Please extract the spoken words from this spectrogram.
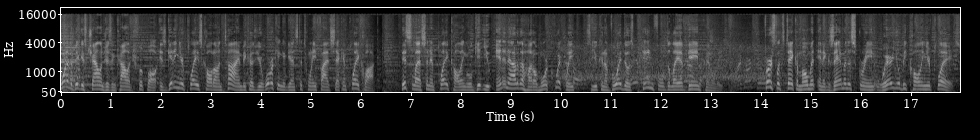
One of the biggest challenges in college football is getting your plays called on time because you're working against a 25 second play clock. This lesson in play calling will get you in and out of the huddle more quickly so you can avoid those painful delay of game penalties. First, let's take a moment and examine the screen where you'll be calling your plays.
